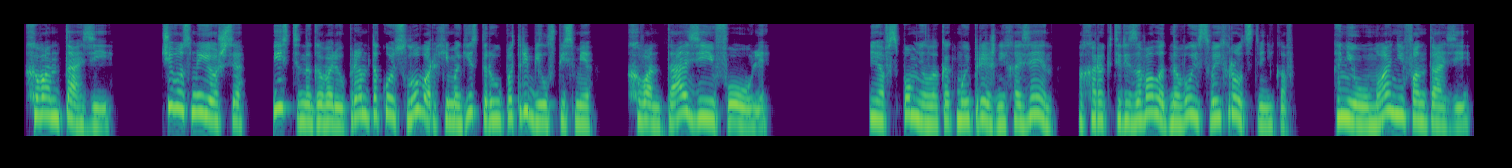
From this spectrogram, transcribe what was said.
Хвантазии. Чего смеешься? Истинно говорю, прям такое слово архимагистр и употребил в письме. Хвантазии Фоули. Я вспомнила, как мой прежний хозяин охарактеризовал одного из своих родственников. Ни ума, ни фантазии.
